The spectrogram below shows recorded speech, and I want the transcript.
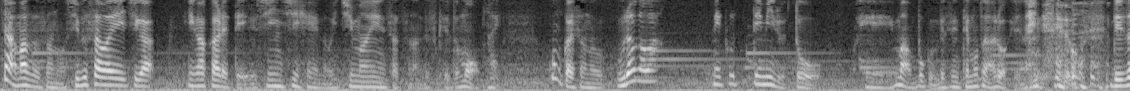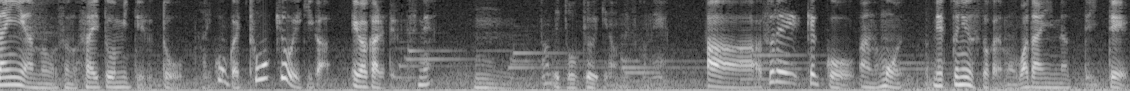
じゃあまずその渋沢栄一が描かれている新紙幣の1万円札なんですけれども、はい。今回その裏側めくってみると、えーまあ僕別に手元にあるわけじゃないんですけど、デザイン案のそのサイトを見てると、はい今回東京駅が描かれてるんですね。うん。なんで東京駅なんですかね。ああ、それ結構、あの、もうネットニュースとかでも話題になっていて、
